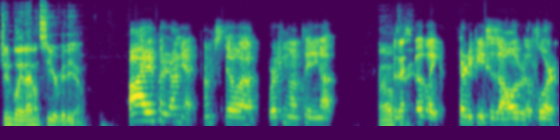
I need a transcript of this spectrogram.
Jinblade, I don't see your video. Oh, I didn't put it on yet. I'm still uh, working on cleaning up because Okay. I spilled like 30 pieces all over the floor.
